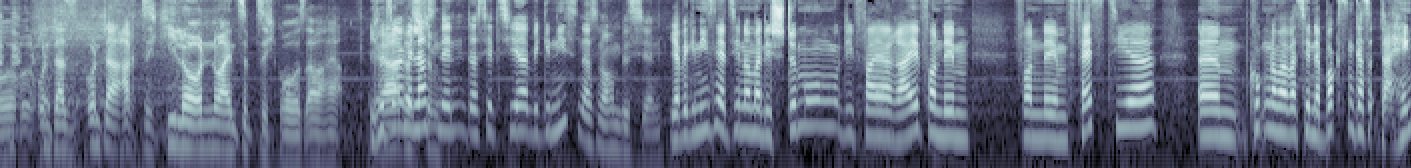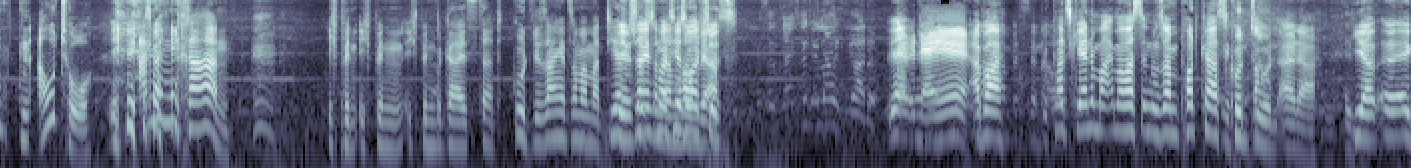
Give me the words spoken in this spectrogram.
So unter, unter 80 Kilo und nur 1,70 groß, aber ja. Ich würde Ja, sagen, wir lassen stimmt. den, das jetzt hier, wir genießen das noch ein bisschen. Ja, wir genießen jetzt hier nochmal die Stimmung, die Feierei von dem, von dem Fest hier. Ähm, gucken nochmal, was hier in der Boxengasse. Da hängt ein Auto an einem Kran. Ich bin, ich, bin, ich bin begeistert. Gut, wir sagen jetzt nochmal Matthias Ja, wir sagen jetzt und wir ab. Tschüss. Ja, nee, aber du kannst gerne mal einmal was in unserem Podcast kundtun, Alter. Hier, äh,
